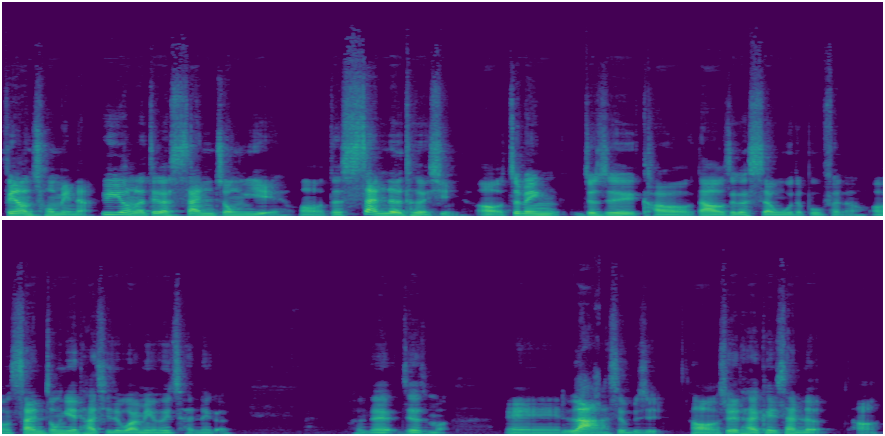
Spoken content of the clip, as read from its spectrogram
非常聪明的运用了这个三中叶哦的散热特性哦，这边就是考到这个生物的部分了哦，三中叶它其实外面有一层那个那叫什么？诶，蜡是不是？哦，所以它可以散热。好，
